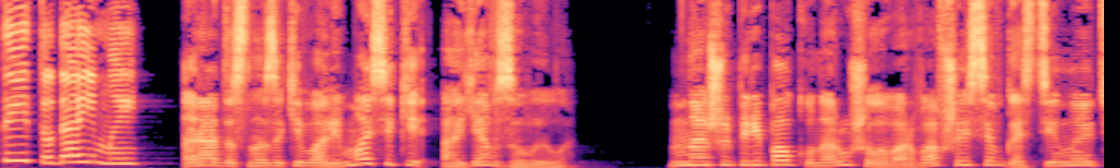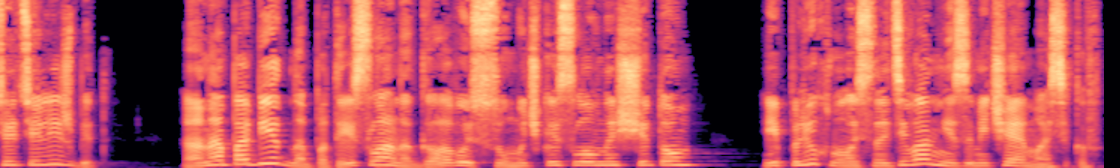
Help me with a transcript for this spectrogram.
ты, туда и мы», — радостно закивали масики, а я взвыла. Нашу перепалку нарушила ворвавшаяся в гостиную тетя Лишбет. Она победно потрясла над головой сумочкой, словно щитом, и плюхнулась на диван, не замечая масиков.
